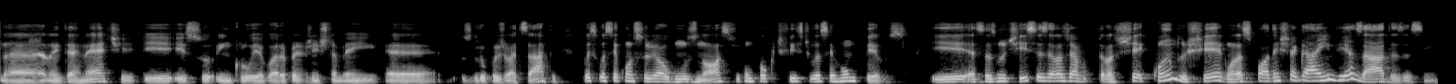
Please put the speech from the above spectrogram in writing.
na, na internet, e isso inclui agora para a gente também é, os grupos de WhatsApp, depois que você construiu alguns nós, fica um pouco difícil de você rompê-los. E essas notícias, elas já, elas che quando chegam, elas podem chegar enviesadas, assim.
